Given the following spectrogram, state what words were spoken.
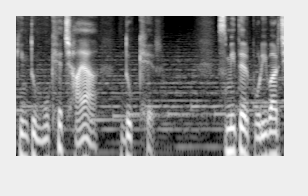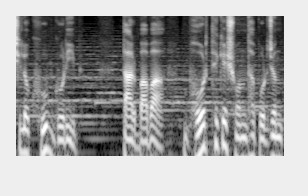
কিন্তু মুখে ছায়া দুঃখের। স্মিথের পরিবার ছিল খুব গরিব। তার বাবা ভোর থেকে সন্ধ্যা পর্যন্ত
